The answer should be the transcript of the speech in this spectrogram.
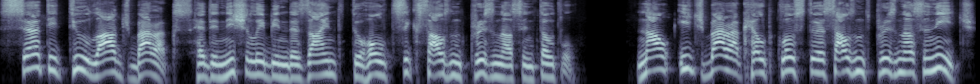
32 large barracks had initially been designed to hold 6,000 prisoners in total. Now each barrack held close to a thousand prisoners in each.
